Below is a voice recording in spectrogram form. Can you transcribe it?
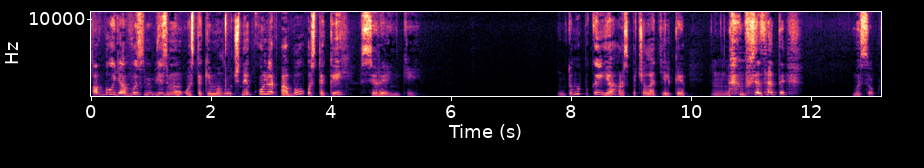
Або я візьму ось такий молочний колір, або ось такий сіренький. Тому поки я розпочала тільки м, в'язати мисок.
